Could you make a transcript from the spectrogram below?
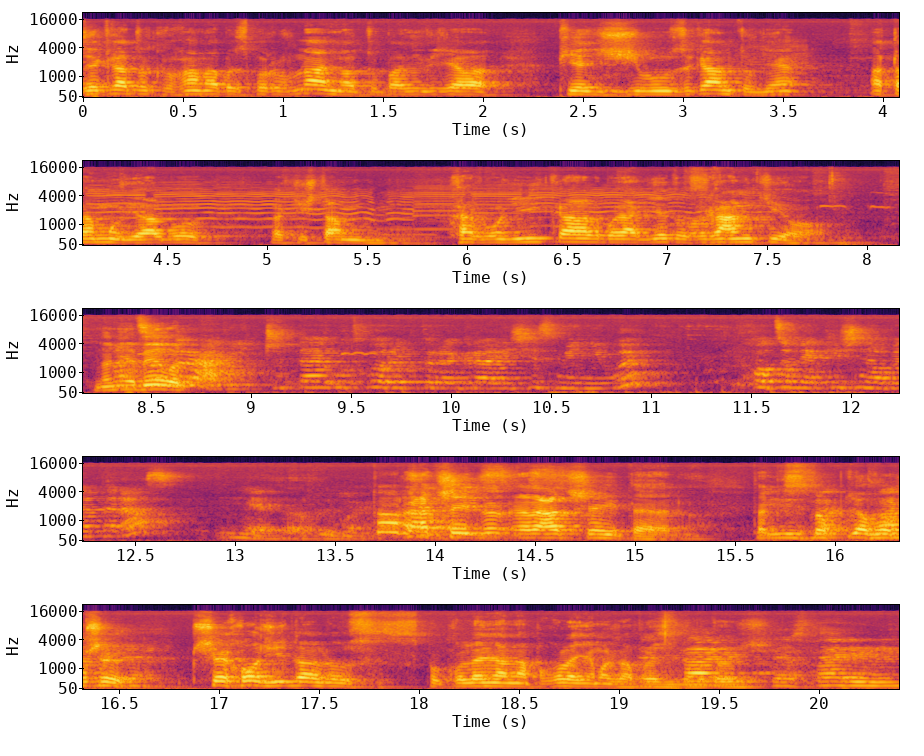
Muzyka to kochana bez porównania, no tu pani widziała pięć muzykantów, nie? A tam mówię, albo jakieś tam harmonijka, albo jak nie, to zranki, o. No nie A było. co grali? Czy te utwory, które grali się zmieniły? Wchodzą jakieś nowe teraz? Nie, to chyba. To raczej, raczej ten, tak stopniowo za- prze, za- przechodzi no, no, z pokolenia na pokolenie, można Ten powiedzieć. to stary, ten stary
